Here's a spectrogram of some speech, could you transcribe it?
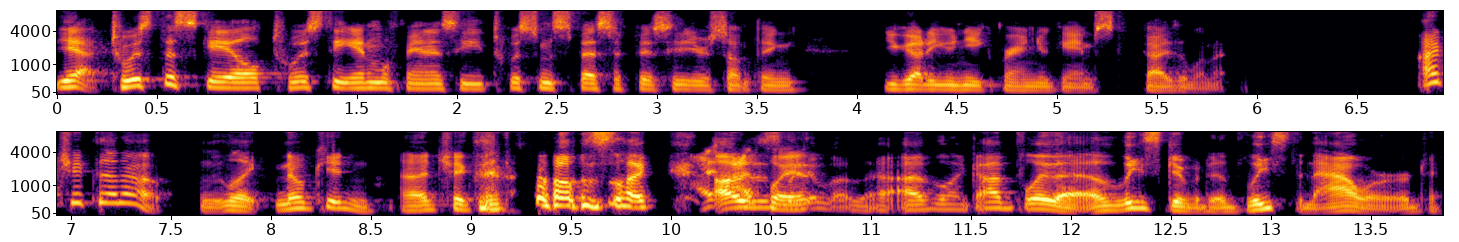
yeah twist the scale twist the animal fantasy twist some specificity or something. You got a unique brand new game sky's the limit I check that out. Like, no kidding. I check that. I was like, I- I, was just play thinking about that. I'm like, I'd play that. At least give it at least an hour or two.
